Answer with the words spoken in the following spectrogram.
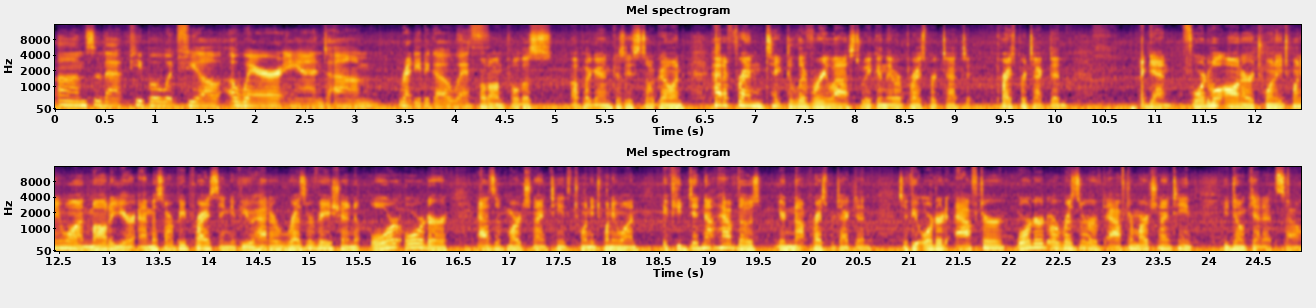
um, so that people would feel aware and um, ready to go with. Hold on, pull this up again because he's still going. Had a friend take delivery last week and they were price protected. Price protected. Again, Ford will honor 2021 model year MSRP pricing if you had a reservation or order as of March 19th, 2021. If you did not have those, you're not price protected. So if you ordered after, ordered or reserved after March 19th, you don't get it. So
